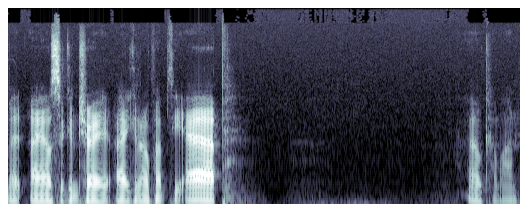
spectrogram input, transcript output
But I also can try. I can open up the app. Oh come on!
